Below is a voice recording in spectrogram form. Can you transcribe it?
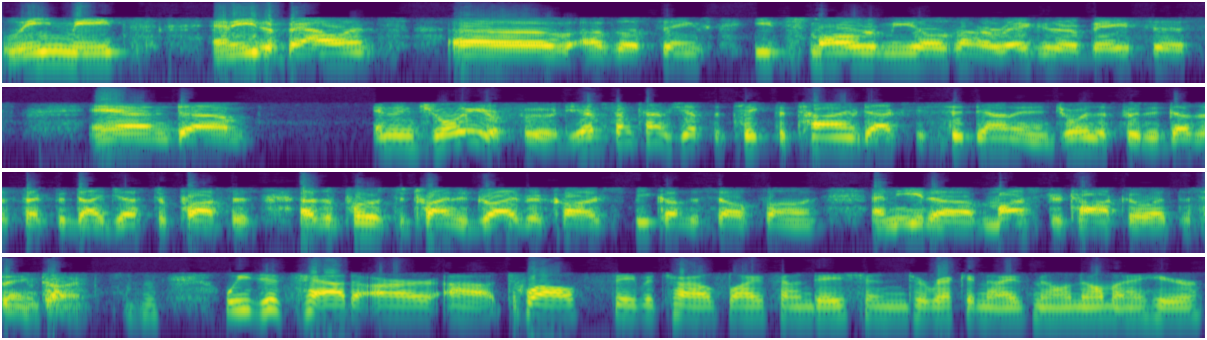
lean meats, and eat a balance of, of those things. Eat smaller meals on a regular basis, and um, and enjoy your food. You have sometimes you have to take the time to actually sit down and enjoy the food. It does affect the digestive process as opposed to trying to drive your car, speak on the cell phone, and eat a monster taco at the same time. We just had our uh, 12th Save a Child's Life Foundation to recognize melanoma here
